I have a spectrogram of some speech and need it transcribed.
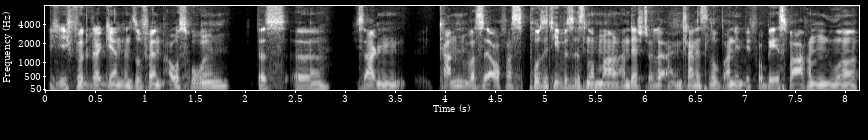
Ich, ich würde da gern insofern ausholen, dass äh, ich sagen kann, was ja auch was Positives ist nochmal, an der Stelle ein kleines Lob an den BVB. Es waren nur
